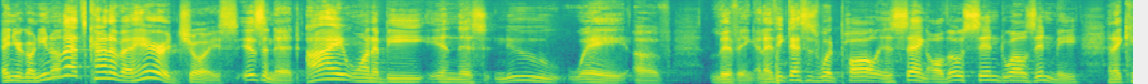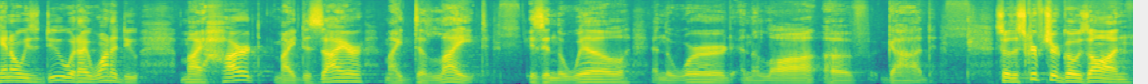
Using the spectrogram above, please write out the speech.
and you're going, you know, that's kind of a Herod choice, isn't it? I want to be in this new way of living. And I think this is what Paul is saying. Although sin dwells in me and I can't always do what I want to do, my heart, my desire, my delight is in the will and the word and the law of God. So the scripture goes on.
